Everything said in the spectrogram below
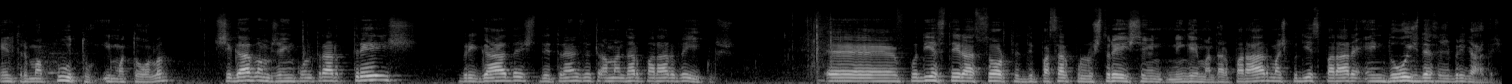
entre Maputo e Matola, chegávamos a encontrar três brigadas de trânsito a mandar parar veículos. Eh, podia-se ter a sorte de passar pelos três sem ninguém mandar parar, mas podia-se parar em dois dessas brigadas.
